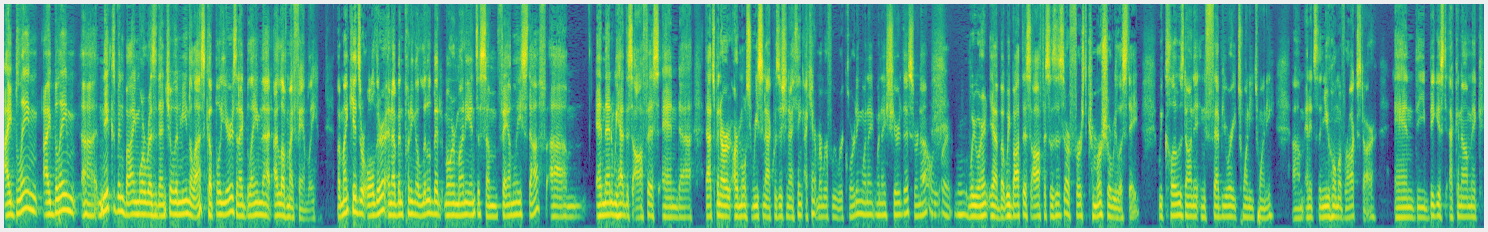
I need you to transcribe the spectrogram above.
I blame I blame uh, Nick's been buying more residential than me in the last couple years, and I blame that. I love my family, but my kids are older, and I've been putting a little bit more money into some family stuff. Um, and then we had this office and uh, that's been our, our most recent acquisition. I think i can't remember if we were recording when i when i shared this or not. No, we weren't. We weren't? Yeah but we bought this office. This is our first commercial real estate. We closed on it in february 2020 um, and it's the new home of rockstar. And the biggest economic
